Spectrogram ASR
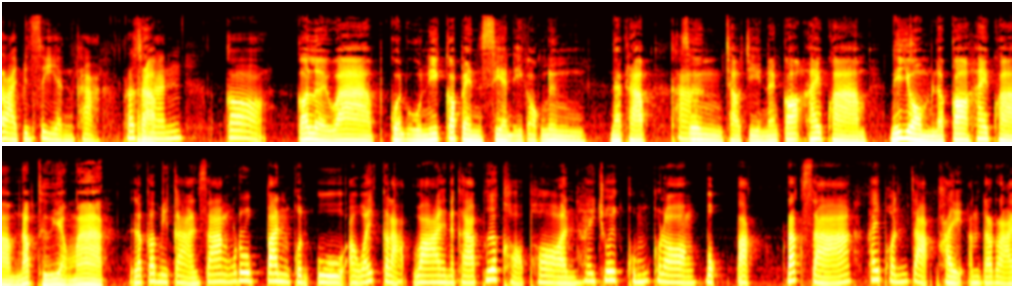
กลายเป็นเซียนค่ะ เพราะฉะนั้นก็ก็เลยว่ากวนอูนี่ก็เป็นเซียนอีกออกหนึ่งนะครับ ซึ่งชาวจีนนั้นก็ให้ความนิยมแล้วก็ให้ความนับถืออย่างมาก แล้วก็มีการสร้างรูปปั้นกวนอูเอาไว้กราบไหว้นะคะ เพื่อขอพรให้ช่วยคุ้มครอง ปกปักรักษาให้พ้นจากภัยอันตราย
